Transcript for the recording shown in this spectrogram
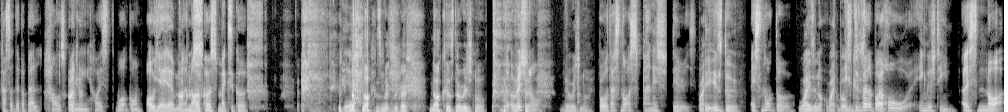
Casa de Papel, House Okay. Money Heist. What gone? Oh yeah, yeah, Narcos. Narcos, Narcos Mexico. Yeah. Not Narcos Mexico, Narcos the original, The original, the original. bro. That's not a Spanish series. But it is though. It's not though. Why is it not? Why? Well, it's developed by a whole English team. It's not.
